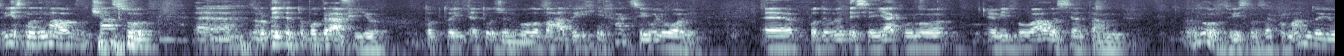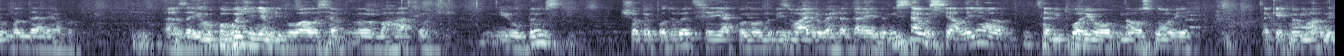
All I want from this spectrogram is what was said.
звісно, не мав часу е, зробити топографію. Тобто е, тут же було багато їхніх акцій у Львові. Е, Подивитися, як воно відбувалося там, ну, звісно, за командою Бандери або е, за його погодженням відбувалося е, багато і вбивств, щоб подивитися, як воно візуально виглядає на місцевості, але я це відтворював на основі таких мемуарних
